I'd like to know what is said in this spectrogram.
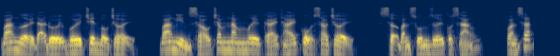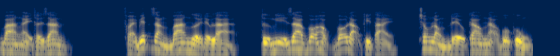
ba người đã đối với trên bầu trời, 3.650 cái thái cổ sao trời, sở bắn xuống dưới cột sáng, quan sát ba ngày thời gian. Phải biết rằng ba người đều là, tự nghĩ ra võ học võ đạo kỳ tài, trong lòng đều cao ngạo vô cùng,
